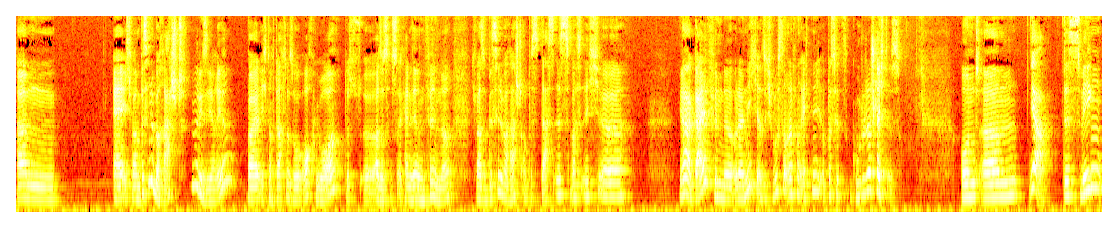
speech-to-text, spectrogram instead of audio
Ähm, äh, ich war ein bisschen überrascht über die Serie, weil ich noch dachte so, ach ja, das, äh, also es ist keine Serie, ein Film, ne? Ich war so ein bisschen überrascht, ob es das ist, was ich äh, ja geil finde oder nicht. Also ich wusste am Anfang echt nicht, ob das jetzt gut oder schlecht ist. Und ähm, ja, Deswegen,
